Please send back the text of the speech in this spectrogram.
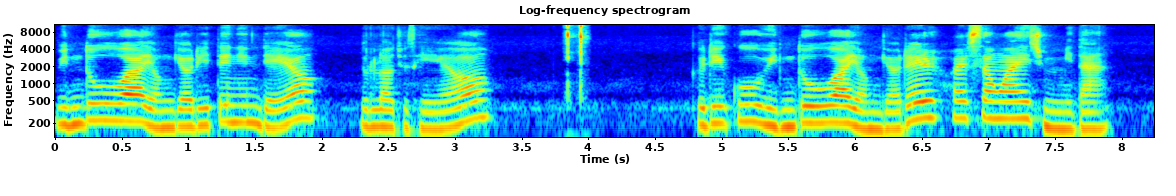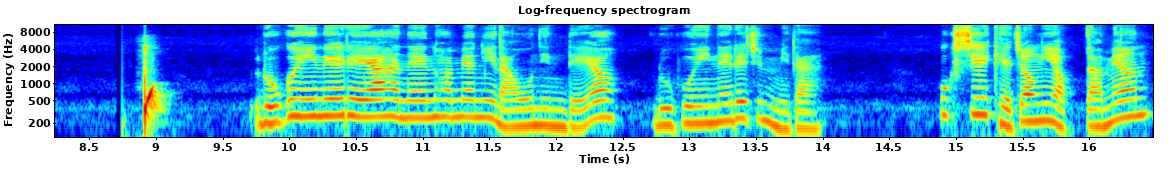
윈도우와 연결이 뜨는데요. 눌러주세요. 그리고 윈도우와 연결을 활성화해 줍니다. 로그인을 해야 하는 화면이 나오는데요. 로그인을 해줍니다. 혹시 계정이 없다면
